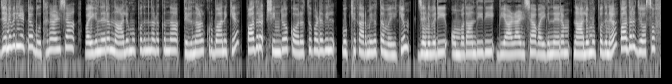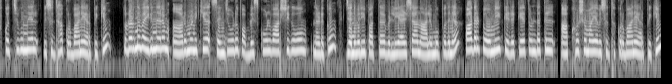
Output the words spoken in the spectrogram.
ജനുവരി എട്ട് ബുധനാഴ്ച വൈകുന്നേരം നാല് മുപ്പതിന് നടക്കുന്ന തിരുനാൾ കുർബാനയ്ക്ക് ഫാദർ ഷിൻഡോ കോലത്തുപടവിൽ മുഖ്യ കാർമ്മികത്വം വഹിക്കും. ജനുവരി ഒമ്പതാം തീയതി വ്യാഴാഴ്ച വൈകുന്നേരം നാല് മുപ്പതിന് ഫാദർ ജോസഫ് കൊച്ചുകുന്നേൽ വിശുദ്ധ കുർബാനയർപ്പിക്കും. തുടർന്ന് വൈകുന്നേരം ആറു മണിക്ക് സെഞ്ചൂട് പബ്ലിക് സ്കൂൾ വാർഷികവും നടക്കും. ജനുവരി പത്ത് വെള്ളിയാഴ്ച നാല് മുപ്പതിന് ഫാദർ ടോമി കിഴക്കേത്തുണ്ടത്തിൽ ആഘോഷമായ വിശുദ്ധ കുർബാന അർപ്പിക്കും.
